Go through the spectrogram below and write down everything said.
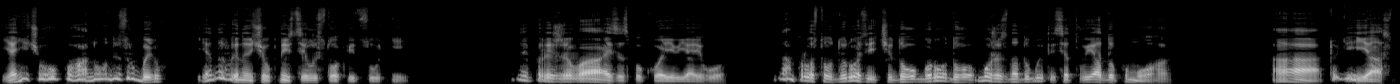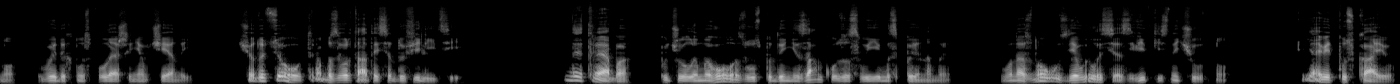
Я нічого поганого не зробив. Я не винен, що в книжці листок відсутній. Не переживай, заспокоїв я його. Нам просто в дорозі чи довгобородого може знадобитися твоя допомога. А, тоді ясно, видихнув з полешенням вчений. Щодо цього треба звертатися до Філіції. Не треба, почули ми голос господині замку за своїми спинами. Вона знову з'явилася звідкись нечутно. Я відпускаю.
